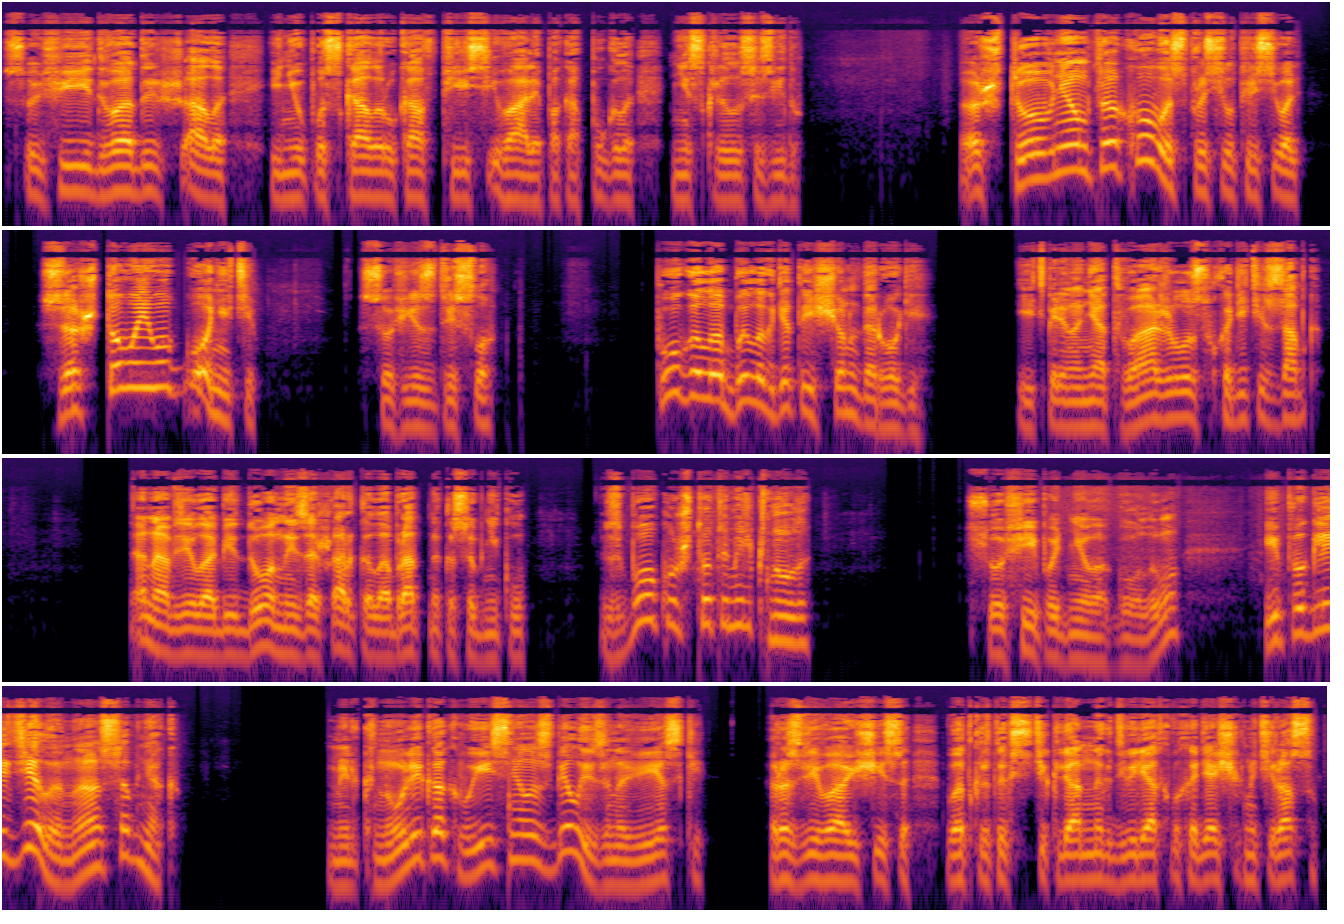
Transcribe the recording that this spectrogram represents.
София едва дышала и не упускала рукав Персиваля, пока пугало не скрылось из виду. — А что в нем такого? — спросил Персиваль. — За что вы его гоните? София затрясло. Пугало было где-то еще на дороге, и теперь она не отваживалась уходить из замка. Она взяла бидон и зашаркала обратно к особняку. Сбоку что-то мелькнуло. Софи подняла голову и поглядела на особняк. Мелькнули, как выяснилось, белые занавески, развивающиеся в открытых стеклянных дверях, выходящих на террасу.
